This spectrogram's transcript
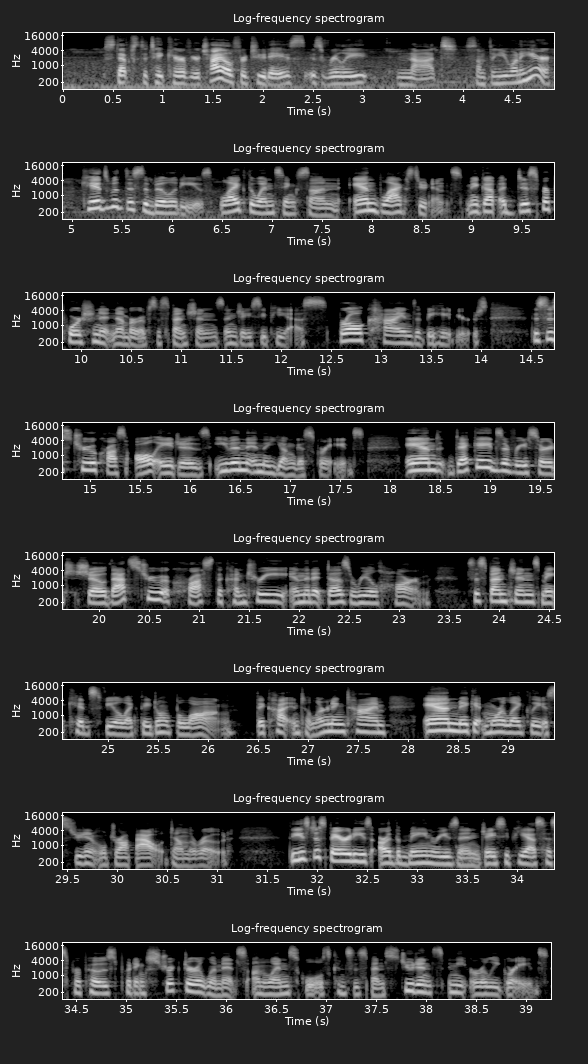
steps to take care of your child for two days is really not something you want to hear. Kids with disabilities, like the Wensing son, and black students make up a disproportionate number of suspensions in JCPS for all kinds of behaviors. This is true across all ages, even in the youngest grades. And decades of research show that's true across the country and that it does real harm. Suspensions make kids feel like they don't belong. They cut into learning time and make it more likely a student will drop out down the road. These disparities are the main reason JCPS has proposed putting stricter limits on when schools can suspend students in the early grades.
